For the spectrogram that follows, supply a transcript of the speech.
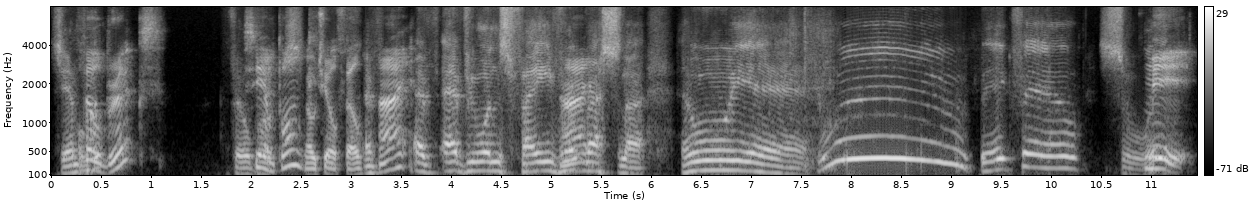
Jim Phil Punk. Brooks? Phil CM Brooks. Punk? No chill, Phil. Aye. Ev- everyone's favourite Aye. wrestler. Oh, yeah. Woo! Big Phil. Sweet. Mate,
